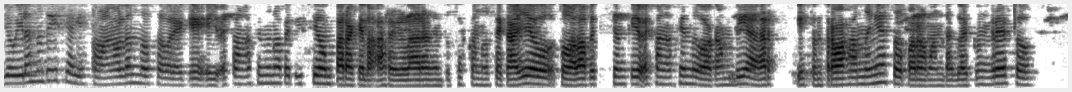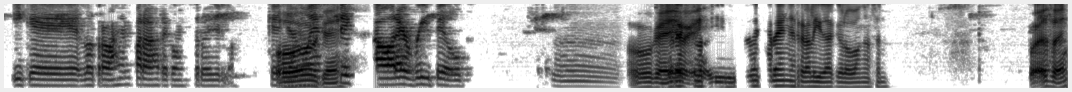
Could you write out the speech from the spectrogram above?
yo vi las noticias y estaban hablando sobre que ellos estaban haciendo una petición para que la arreglaran. Entonces, cuando se cayó, toda la petición que ellos están haciendo va a cambiar y están trabajando en eso para mandarlo al Congreso y que lo trabajen para reconstruirlo. Que ya no es ahora es rebuild. Mm. Okay, ¿Y ustedes creen en realidad que lo van a hacer? Puede ser.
